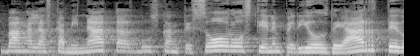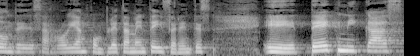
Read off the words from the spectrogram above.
van a las caminatas, buscan tesoros, tienen periodos de arte donde desarrollan completamente diferentes eh, técnicas,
